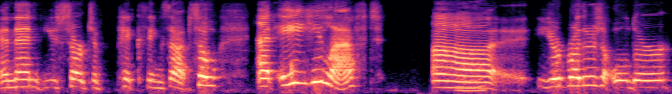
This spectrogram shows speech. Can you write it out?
and then you start to pick things up. So at eight, he left. Uh, Your brother's older.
